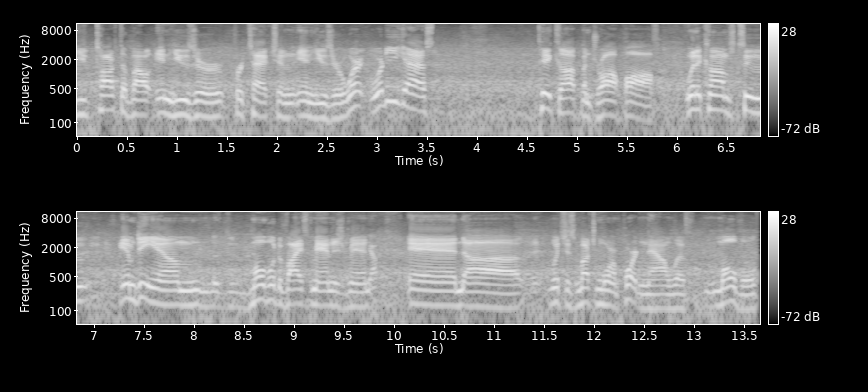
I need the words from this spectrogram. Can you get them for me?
you talked about end user protection, end user. Where, where do you guys pick up and drop off when it comes to MDM, mobile device management, yep. and uh, which is much more important now with mobile,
